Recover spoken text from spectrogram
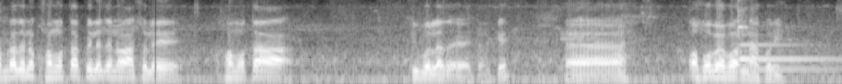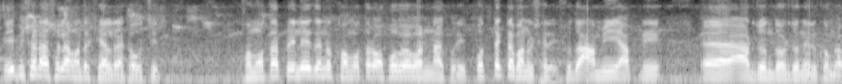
আমরা যেন ক্ষমতা পেলে যেন আসলে ক্ষমতা কি বলা যায় এটাকে? অপব্যবহার না করি। এই বিষয়টা আসলে আমাদের খেয়াল রাখা উচিত। ক্ষমতা পেলে যেন ক্ষমতার অপব্যবহার না করি। প্রত্যেকটা মানুষেরই, শুধু আমি, আপনি আটজন, দশজন এরকম না,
